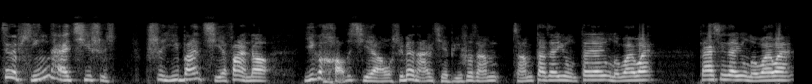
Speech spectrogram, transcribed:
这个平台期是是一般企业发展到一个好的企业啊。我随便拿个企业，比如说咱们咱们大家用大家用的 YY，大家现在用的 YY，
